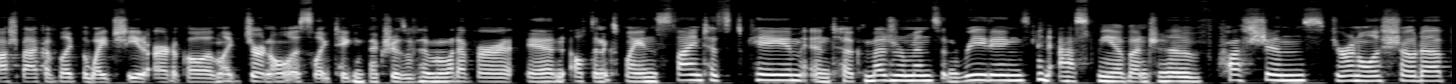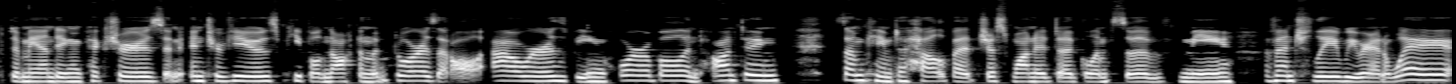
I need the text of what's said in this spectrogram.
flashback of like the white sheet article and like journalists like taking pictures of him and whatever. And Elton explains scientists came and took measurements and readings and asked me a bunch of questions. Journalists showed up demanding pictures and interviews. People knocked on the doors at all hours, being horrible and taunting. Some came to help, but just wanted a glimpse of me. Eventually, we ran away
